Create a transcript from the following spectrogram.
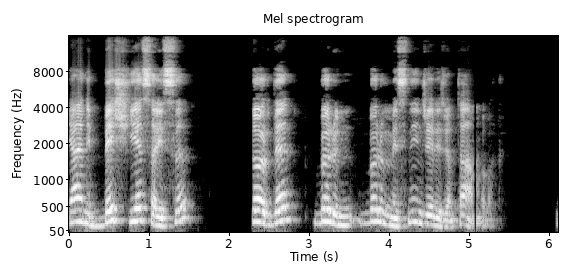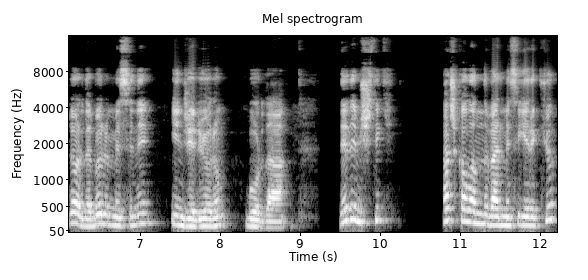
Yani 5y sayısı 4'e bölün, bölünmesini inceleyeceğim. Tamam mı bak? 4'e bölünmesini inceliyorum burada. Ne demiştik? Kaç kalanını vermesi gerekiyor?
